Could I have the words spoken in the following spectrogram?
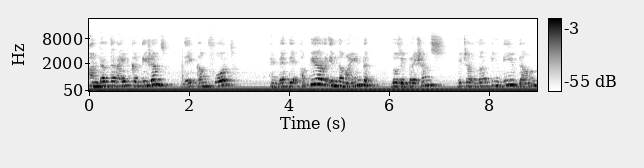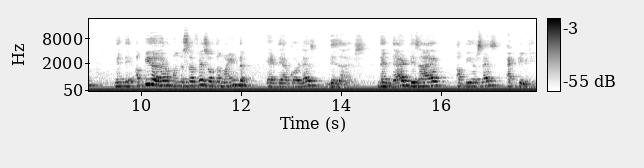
under the right conditions, they come forth, and when they appear in the mind, those impressions which are lurking deep down, when they appear on the surface of the mind, and they are called as desires. Then that desire appears as activity,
